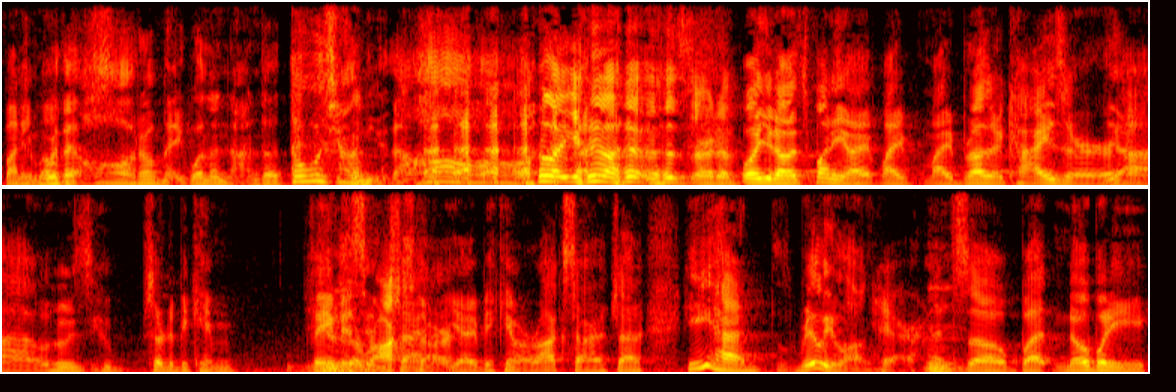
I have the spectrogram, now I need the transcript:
funny Were they? moments. 哦，这美国的男的都像女的哦，like you know, it was sort of. Well, you know, it's funny. I, my my brother Kaiser, Yeah. uh, who's who sort of became was famous a in rock China. star. Yeah, he became a rock star in China. He had really long hair, Hmm. and so, but nobody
